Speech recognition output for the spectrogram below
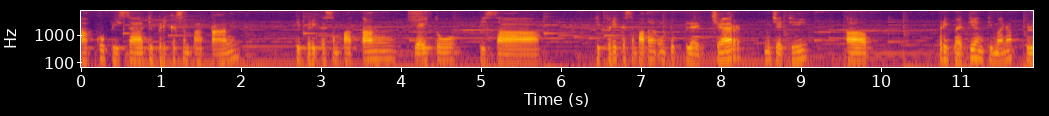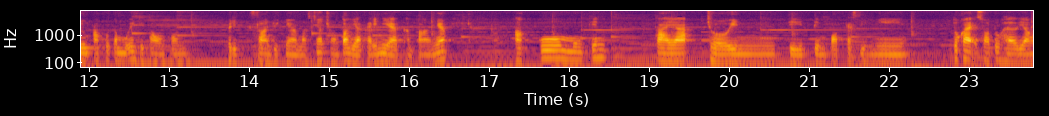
aku bisa diberi kesempatan diberi kesempatan yaitu bisa diberi kesempatan untuk belajar menjadi uh, pribadi yang di mana belum aku temuin di tahun-tahun selanjutnya. Maksudnya contoh ya kayak ini ya gampangnya. Aku mungkin kayak join di tim podcast ini. Itu kayak suatu hal yang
